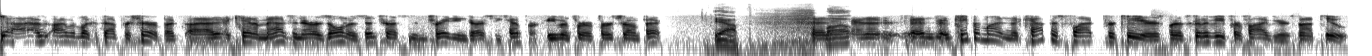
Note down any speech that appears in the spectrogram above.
Yeah, I, I, would look at that for sure. But I, I can't imagine Arizona is interested in trading Darcy Kuemper, even for a first round pick. Yeah. And, well, and, and, and, keep in mind, the cap is flat for two years, but it's going to be for five years, not two.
